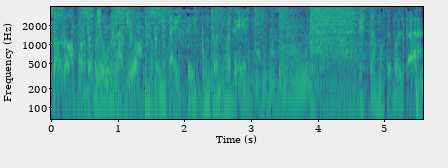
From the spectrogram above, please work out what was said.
Solo por W Radio 96.9. Estamos de vuelta.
